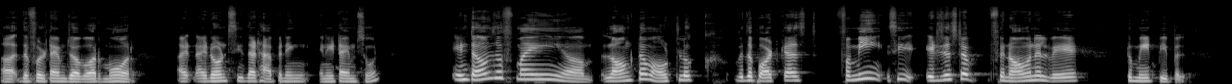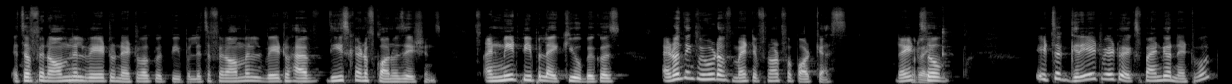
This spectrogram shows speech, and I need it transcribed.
uh, the full time job or more, I, I don't see that happening anytime soon. In terms of my um, long term outlook with the podcast, for me, see, it's just a phenomenal way to meet people. It's a phenomenal Mhm. way to network with people. It's a phenomenal way to have these kind of conversations and meet people like you because I don't think we would have met if not for podcasts, right? So it's a great way to expand your network.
